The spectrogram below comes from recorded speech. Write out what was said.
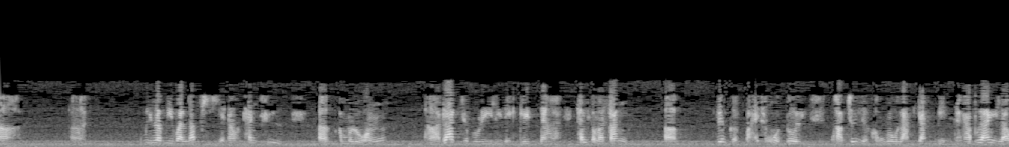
อมีเรามีวันรับผีเนาะท่านชื่ออกรมหลวงราชบุรีรีเดกฤทธิ์นะคะท่านก็มาตั้งเรื่องกฎหมายทั้งหมดโดยความช่วยเหลือของโรลักยักษ์บินนะคะเพื่อให้เรา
